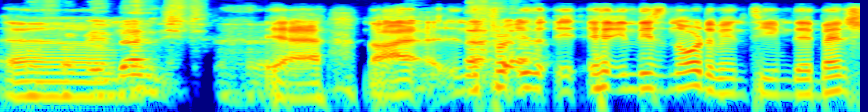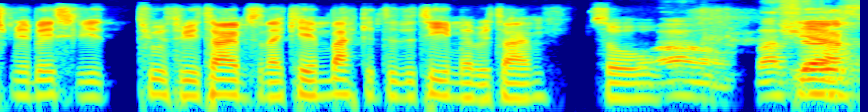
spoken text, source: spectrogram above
um, being benched. yeah, no, I, in, the, in, this Nordavind team, they benched me basically two or three times, and I came back into the team every time. So wow, that shows yeah.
